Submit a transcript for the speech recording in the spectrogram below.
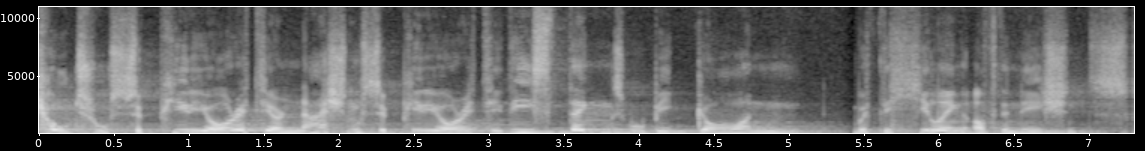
cultural superiority or national superiority, these things will be gone with the healing of the nations.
